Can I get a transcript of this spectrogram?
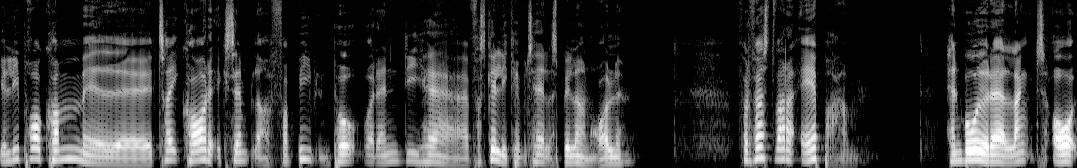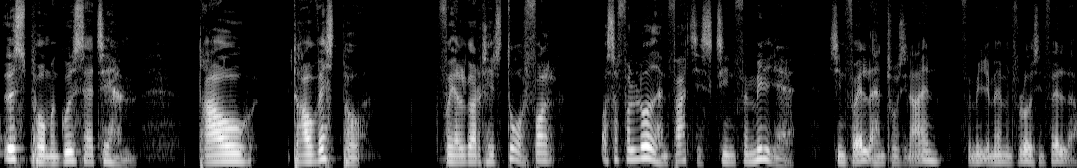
Jeg vil lige prøve at komme med øh, tre korte eksempler fra Bibelen på, hvordan de her forskellige kapitaler spiller en rolle. For det første var der Abraham. Han boede jo der langt over øst på, men Gud sagde til ham, drag, drag vest på for jeg vil gøre dig til et stort folk. Og så forlod han faktisk sin familie, sine forældre. Han tog sin egen familie med, men forlod sine forældre.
